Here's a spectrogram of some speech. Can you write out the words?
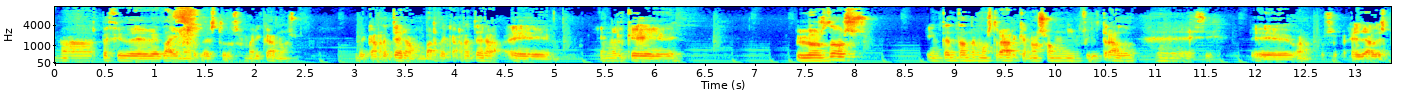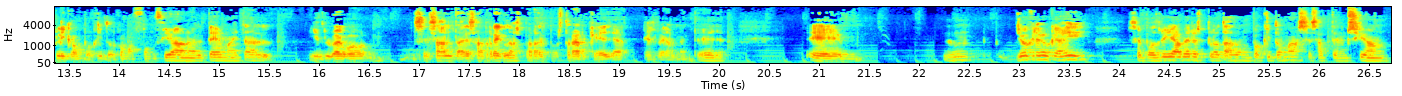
una especie de diner de estos americanos, de carretera, un bar de carretera, eh, en el que los dos intentan demostrar que no son un infiltrado. sí. Eh, bueno, pues ella le explica un poquito cómo funciona el tema y tal, y luego se salta esas reglas para demostrar que ella es realmente ella. Eh, yo creo que ahí se podría haber explotado un poquito más esa tensión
